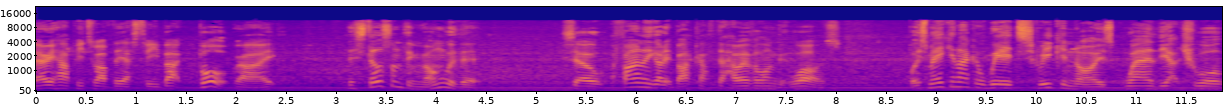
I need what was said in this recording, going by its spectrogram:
very happy to have the S3 back, but right, there's still something wrong with it. So I finally got it back after however long it was, but it's making like a weird squeaking noise where the actual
